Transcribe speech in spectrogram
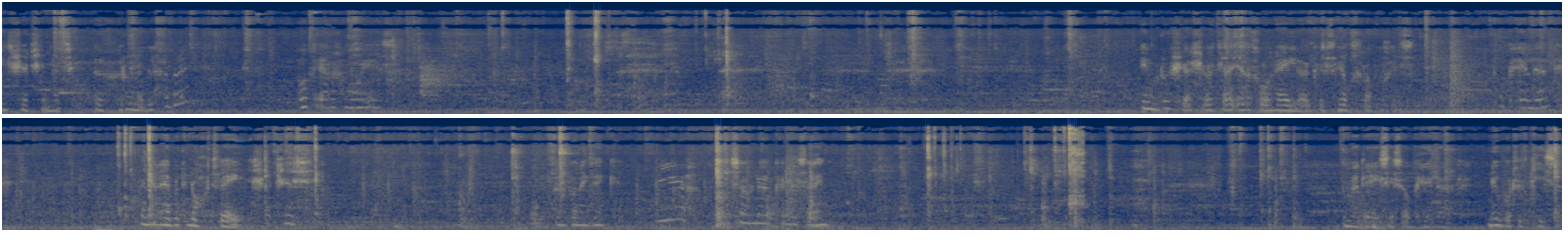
Een shirtje met groene bladeren. Ook erg mooi is. Een broesjasje wat ja, gewoon heel leuk is, heel grappig is. Ook heel leuk. En dan heb ik nog twee shirtjes. Waarvan ik denk, ja, dat zou leuk kunnen zijn. Maar deze is ook heel leuk. Nu wordt het kiezen.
